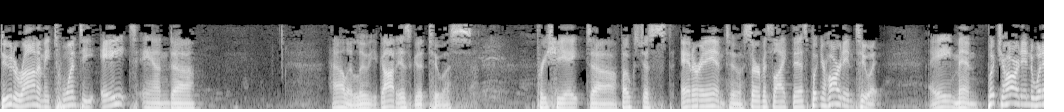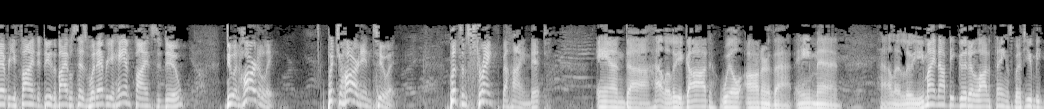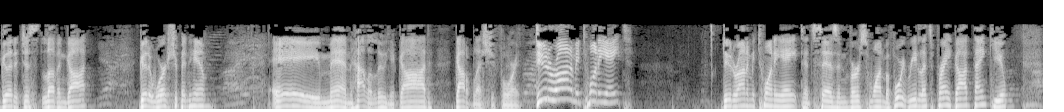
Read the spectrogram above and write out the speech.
Deuteronomy 28 and uh, hallelujah. God is good to us. Appreciate uh, folks just entering into a service like this, putting your heart into it. Amen. Put your heart into whatever you find to do. The Bible says whatever your hand finds to do, do it heartily. Put your heart into it. Put some strength behind it. And uh, hallelujah, God will honor that. Amen. Hallelujah. You might not be good at a lot of things, but if you be good at just loving God, good at worshiping Him, Amen. Hallelujah. God, God will bless you for it. Deuteronomy 28. Deuteronomy 28, it says in verse 1, before we read, it, let's pray. God, thank you.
